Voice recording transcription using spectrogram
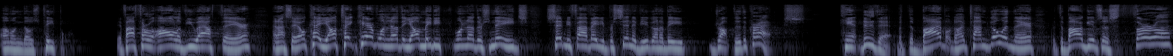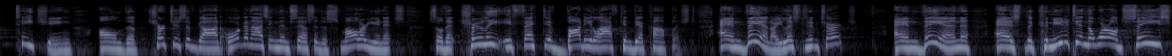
among those people. If I throw all of you out there and I say, okay, y'all take care of one another, y'all meet each one another's needs, 75, 80% of you are going to be dropped through the cracks. Can't do that. But the Bible, don't have time to go in there, but the Bible gives us thorough teaching on the churches of God organizing themselves into smaller units so that truly effective body life can be accomplished. And then, are you listening to me, church? And then, as the community in the world sees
